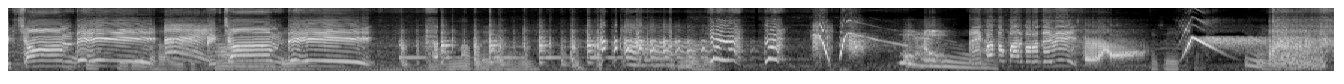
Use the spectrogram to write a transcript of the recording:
भिक्षाम दे भिक्षाम दे मानना पड़ेगा भाई रेखा तो पार करो देवी.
